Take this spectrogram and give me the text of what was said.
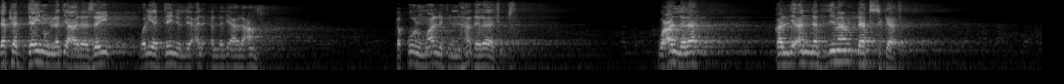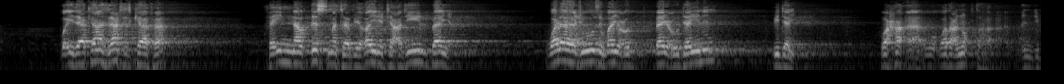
لك الدين الذي على زيد ولي الدين الذي على عمرو. يقول المؤلف إن هذا لا يجوز. وعلله قال لأن الذمم لا تتكافى. وإذا كانت لا تتكافى فإن القسمة بغير تعديل بيع ولا يجوز بيع بيع دين بدين. وضع نقطة عندي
